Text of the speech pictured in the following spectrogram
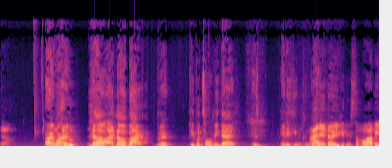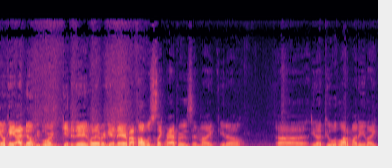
No. All right, well, no, I know, but I, but people told me that is anything can go. I didn't know you could do stuff. Oh, I mean, okay, I know people are getting it in, whatever, here and there, but I thought it was just like rappers and like you know, uh, you know, people with a lot of money, like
